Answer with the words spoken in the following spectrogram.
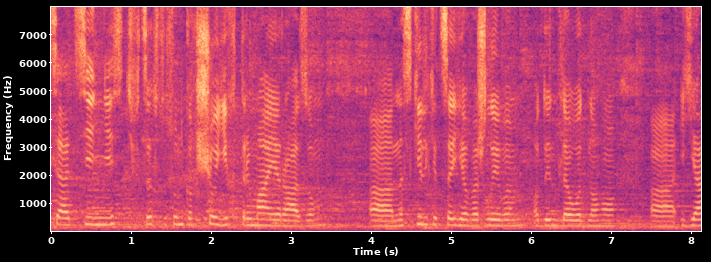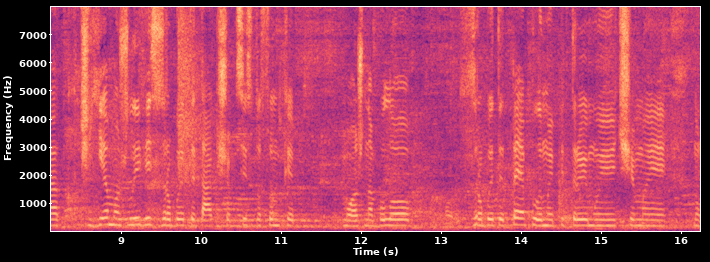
ця цінність в цих стосунках, що їх тримає разом, наскільки це є важливим один для одного, як чи є можливість зробити так, щоб ці стосунки можна було зробити теплими, підтримуючими, ну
